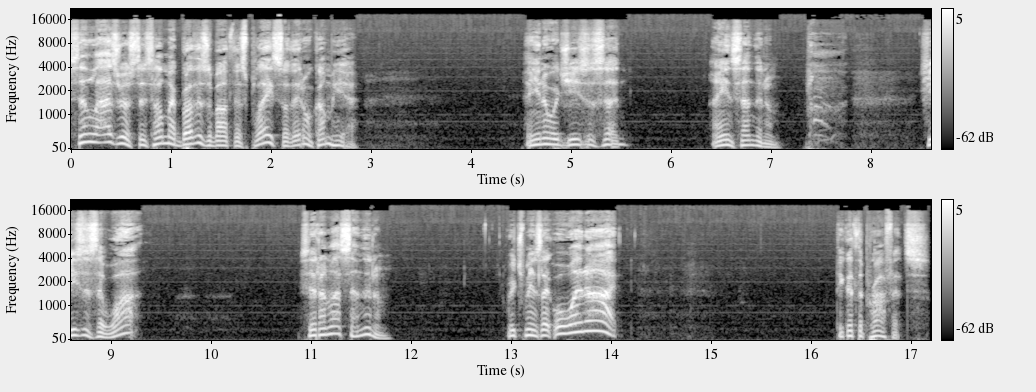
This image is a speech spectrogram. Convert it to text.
Send Lazarus to tell my brothers about this place so they don't come here. And you know what Jesus said? I ain't sending them. Jesus said, What? He said, I'm not sending them. Rich man's like, Well, why not? They got the prophets.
